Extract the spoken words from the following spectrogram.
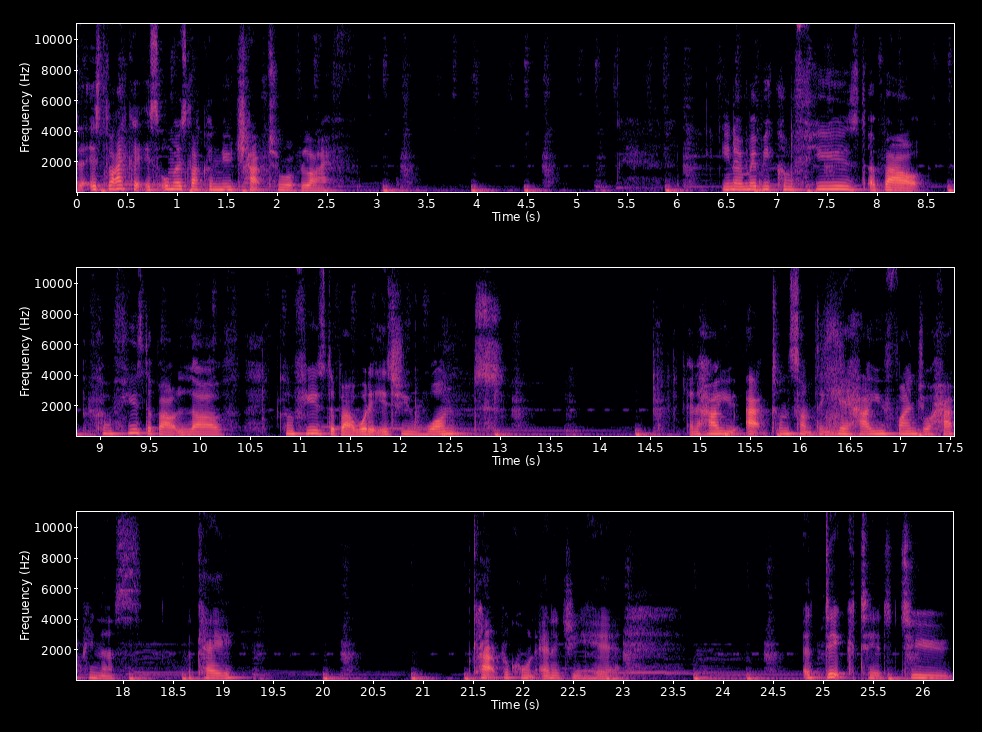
It's like a, it's almost like a new chapter of life. You know, maybe confused about confused about love, confused about what it is you want, and how you act on something here, how you find your happiness. Okay Capricorn energy here. Addicted to,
